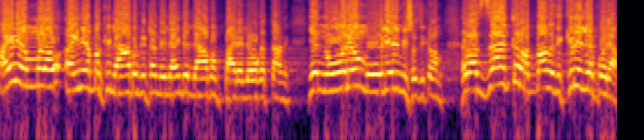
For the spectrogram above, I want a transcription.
അതിന് നമ്മൾ അതിന് നമുക്ക് ലാഭം കിട്ടണ്ടില്ല അതിന്റെ ലാഭം പരലോകത്താണ്. എന്ന് ഓരോ മൂല്യരും വിശ്വസിക്കണം. റസാഖ് റബ്ബാന്ന് ദിക്കറിയില്ല പോരാ?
